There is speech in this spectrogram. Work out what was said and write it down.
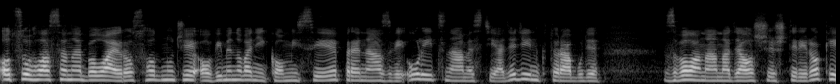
Odsúhlasené bolo aj rozhodnutie o vymenovaní komisie pre názvy ulic, námestí a dedín, ktorá bude zvolaná na ďalšie 4 roky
